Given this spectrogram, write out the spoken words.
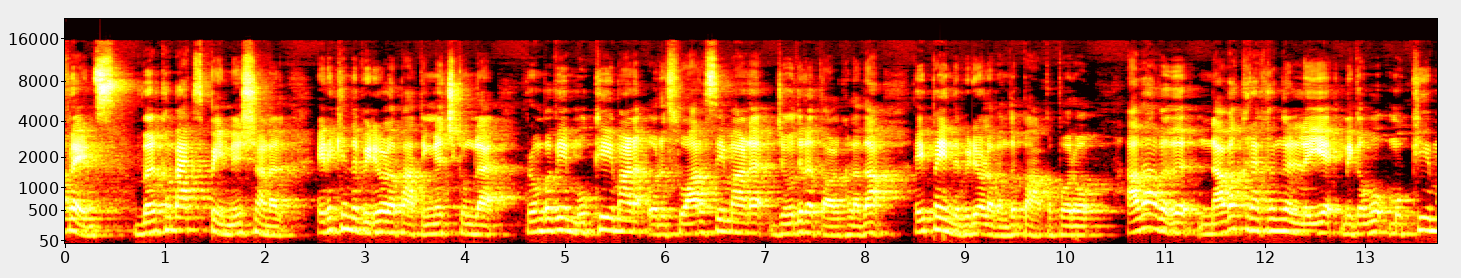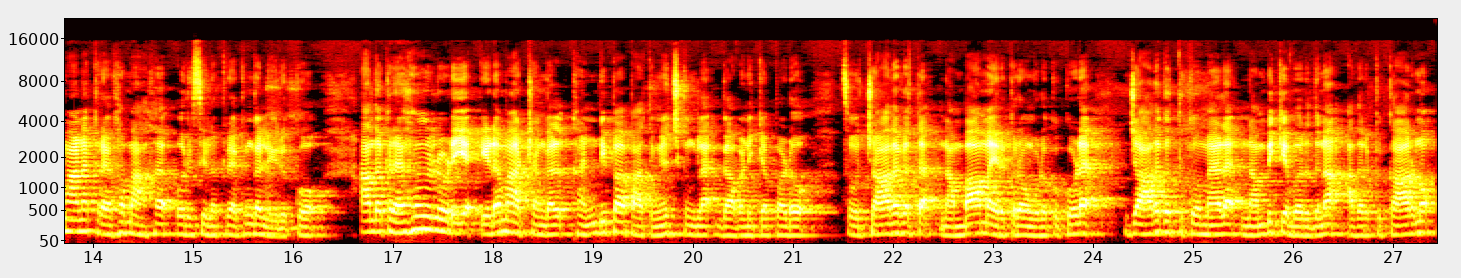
friends welcome back Spanish channel எனக்கு இந்த வீடியோவில் பார்த்தீங்கன்னு வச்சுக்கோங்களேன் ரொம்பவே முக்கியமான ஒரு சுவாரஸ்யமான ஜோதிட தாள்களை தான் இப்போ இந்த வீடியோவில் வந்து பார்க்க போகிறோம் அதாவது நவக்கிரகங்கள்லேயே மிகவும் முக்கியமான கிரகமாக ஒரு சில கிரகங்கள் இருக்கும். அந்த கிரகங்களுடைய இடமாற்றங்கள் கண்டிப்பாக பார்த்தீங்கன்னு வச்சுக்கோங்களேன் கவனிக்கப்படும். ஸோ ஜாதகத்தை நம்பாமல் இருக்கிறவங்களுக்கு கூட ஜாதகத்துக்கு மேலே நம்பிக்கை வருதுன்னா அதற்கு காரணம்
